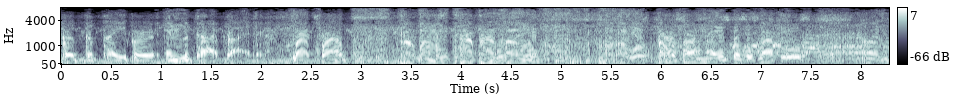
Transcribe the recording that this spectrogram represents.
put the paper in the typewriter. That's right. Uh, when we tap our loads, uh, we'll spell our names, Mrs. Matthews. Um,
